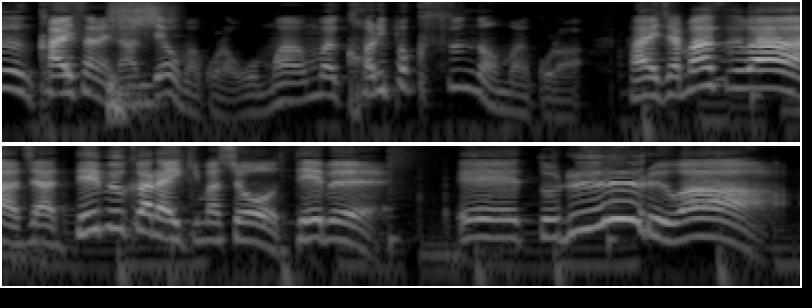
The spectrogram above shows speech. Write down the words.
うん、返さない。なんでお前、こら。お前、お前、仮パクすんな、お前、こら。はい、じゃあ、まずは、じゃあ、デブから行きましょう。デブ。えー、っと、ルールは、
